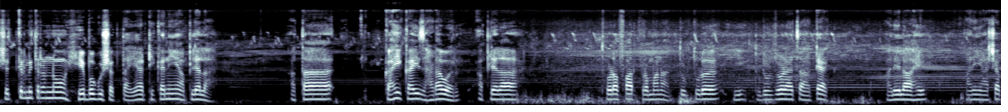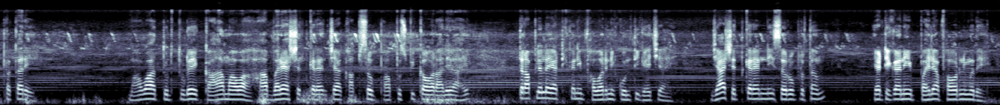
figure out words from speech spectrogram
शेतकरी मित्रांनो हे बघू शकता या ठिकाणी आपल्याला आता काही काही झाडावर आपल्याला थोडाफार प्रमाणात तुडतुडं ही तुडतुड्याचा अटॅक आलेला आहे. आणि अशा प्रकारे मावा तुडतुडे काळा मावा हा बऱ्याच शेतकऱ्यांच्या कापस कापूस पिकावर आलेला आहे. तर आपल्याला या ठिकाणी फवारणी कोणती घ्यायची आहे? ज्या शेतकऱ्यांनी सर्वप्रथम या ठिकाणी पहिल्या फवारणीमध्ये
